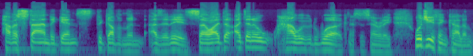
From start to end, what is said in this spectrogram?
have a stand against the government as it is. So I don't, I don't know how it would work necessarily. What do you think, Callum?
